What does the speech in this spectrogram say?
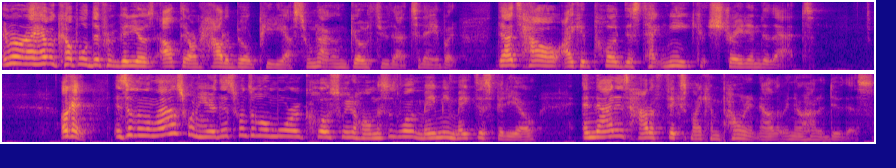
and remember, I have a couple of different videos out there on how to build PDFs, so we're not going to go through that today, but that's how I could plug this technique straight into that. Okay, and so then the last one here, this one's a little more closely to home. This is what made me make this video, and that is how to fix my component now that we know how to do this.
